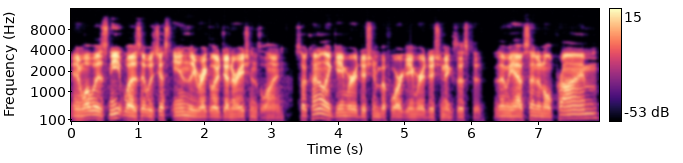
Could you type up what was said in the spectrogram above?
And what was neat was it was just in the regular Generations line. So kind of like Gamer Edition before Gamer Edition existed. Then we have Sentinel Prime.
